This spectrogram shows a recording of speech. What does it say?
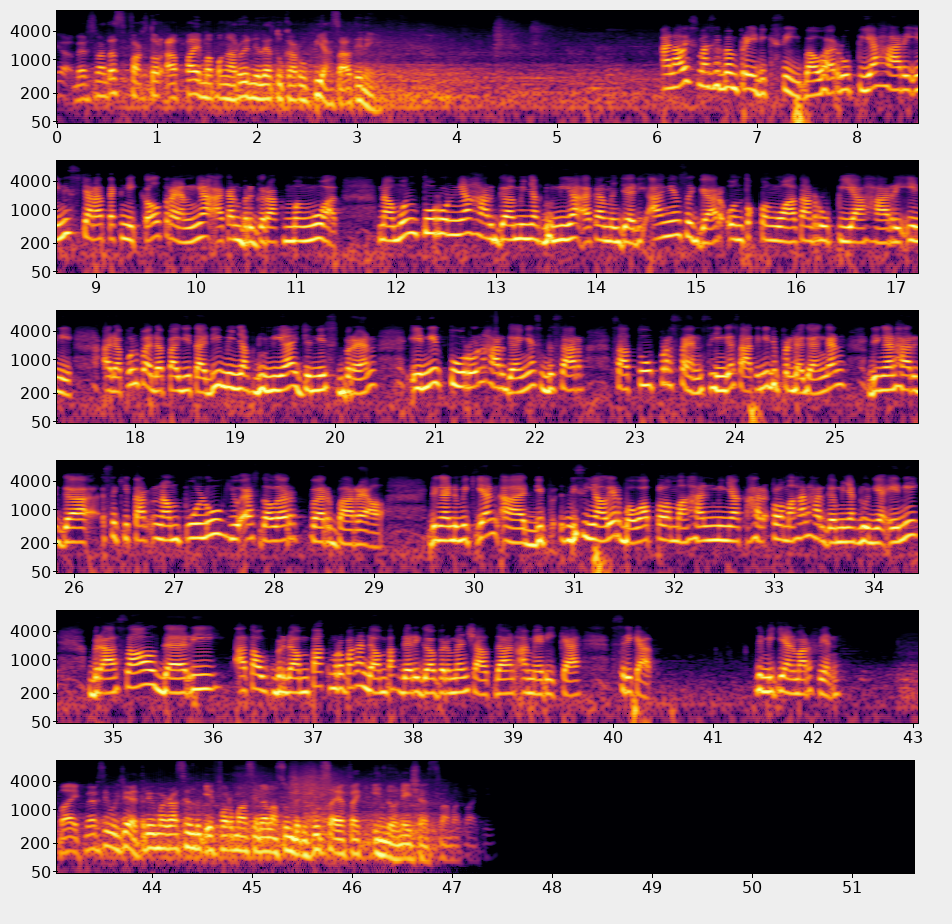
Ya, Mercy lantas faktor apa yang mempengaruhi nilai tukar rupiah saat ini? Analis masih memprediksi bahwa rupiah hari ini secara teknikal trennya akan bergerak menguat. Namun turunnya harga minyak dunia akan menjadi angin segar untuk penguatan rupiah hari ini. Adapun pada pagi tadi minyak dunia jenis Brent ini turun harganya sebesar 1% sehingga saat ini diperdagangkan dengan harga sekitar 60 US dollar per barel. Dengan demikian uh, di, disinyalir bahwa pelemahan minyak har, pelemahan harga minyak dunia ini berasal dari atau berdampak merupakan dampak dari government shutdown Amerika Serikat. Demikian Marvin. Baik, Mercy Wijaya. Terima kasih untuk informasi Anda langsung dari Bursa Efek Indonesia. Selamat pagi.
